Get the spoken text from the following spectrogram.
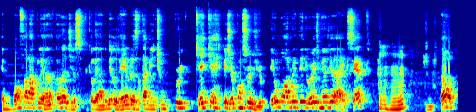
É bom falar com o Leandro por causa disso, porque o Leandro me lembra exatamente um porquê que a RPG Com surgiu. Eu moro no interior de Minas Gerais, certo? Uhum. Então,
